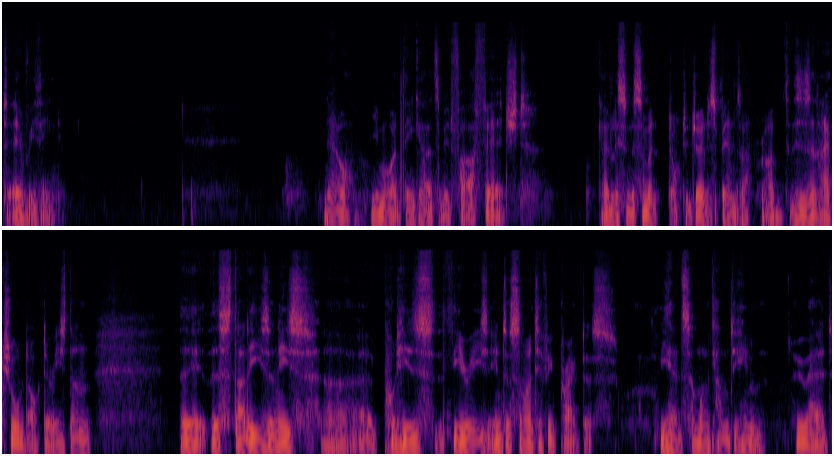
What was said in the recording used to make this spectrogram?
to everything. Now, you might think oh, that's a bit far fetched. Go listen to some of Dr. Joe Dispenza, right? So, this is an actual doctor. He's done the the studies and he's uh, put his theories into scientific practice. He had someone come to him who had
